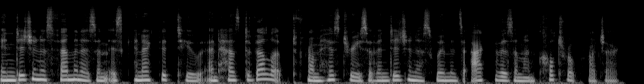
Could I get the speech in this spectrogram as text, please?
Indigenous feminism is connected to and has developed from histories of Indigenous women's activism and cultural projects.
